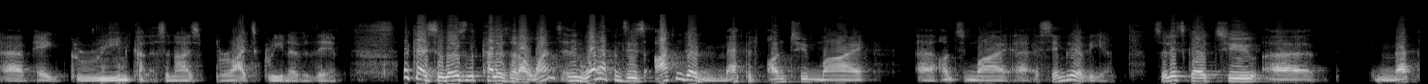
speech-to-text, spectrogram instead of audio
uh, a green color. So nice bright green over there. Okay, so those are the colors that I want. And then what happens is I can go and map it onto my uh, onto my uh, assembly over here. So let's go to uh, map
